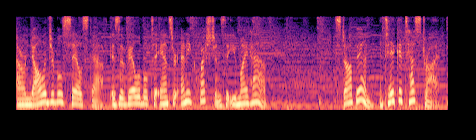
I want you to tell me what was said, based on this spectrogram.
Our knowledgeable sales staff is available to answer any questions that you might have. Stop in and take a test drive.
